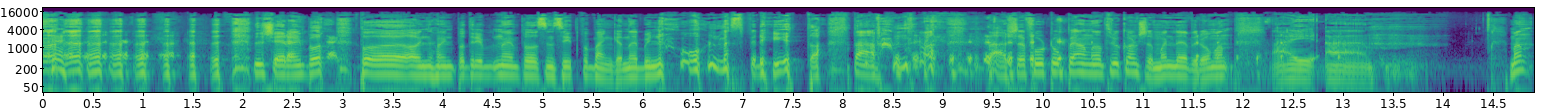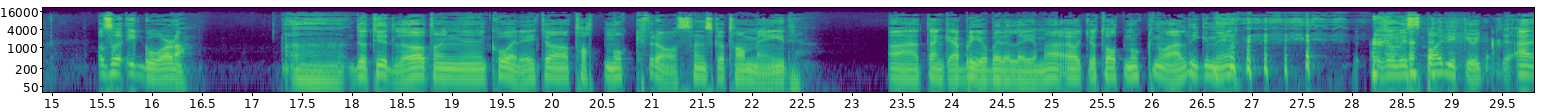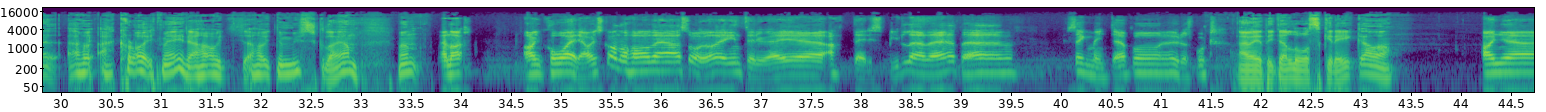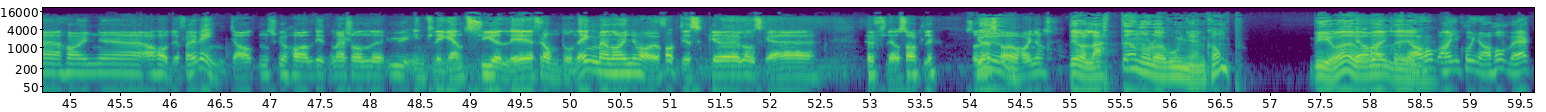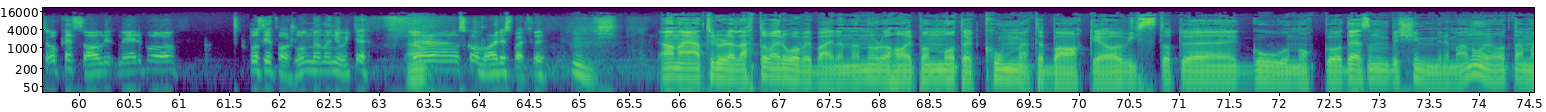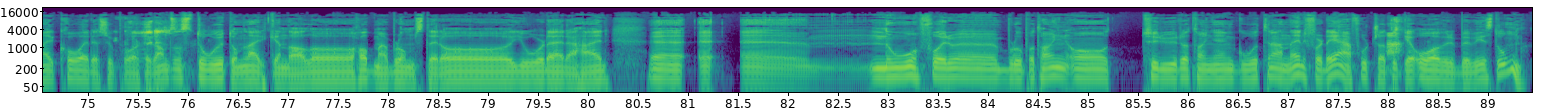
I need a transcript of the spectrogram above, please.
Du ser han på, på, han, han på, tribunen, på som sitter på benken der, begynner å ordne med spryta. Dæven! Det er så fort opp igjen. Jeg tror kanskje man lever òg, men Nei eh. Men altså, i går, da. Eh, det er tydelig at han eh, Kåre ikke har tatt nok fra oss. Han skal ta mer. Jeg tenker jeg blir jo bare lei meg. Jeg har ikke tatt nok nå. Jeg ligger ned. altså, vi sparker jo ikke jeg, jeg, jeg klarer ikke mer. Jeg har ikke, jeg har ikke noen muskler igjen. Men Men han, han Kåre han skal nå ha det. Jeg så jo det intervjuet i Etterspill, er det heter segmentet på Eurosport. jeg vet ikke, jeg lå og skreik, jeg, da. Han, eh, han, eh, jeg hadde jo forventa at han skulle ha en litt mer sånn uintelligent, syrlig framtoning, men han var jo faktisk eh, ganske høflig og saklig. Så det skal jo han Altså. Det er jo lett det når du har vunnet en kamp. Vi jo er jo Ja, han, veldig kunne, ha- han kunne ha hovert og pissa litt mer på, på situasjonen, men han gjorde ikke det. Det skal han ha respekt for. Ja, nei, jeg tror det er lett å være overbærende når du har på en måte kommet tilbake og visst at du er god nok. Og det som bekymrer meg nå, er jo at de her Kåre-supporterne som sto utom Lerkendal og hadde med blomster og gjorde dette her, eh, eh, eh, nå får eh, blod på tann og tror at han er en god trener, for det er jeg fortsatt ikke overbevist om.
